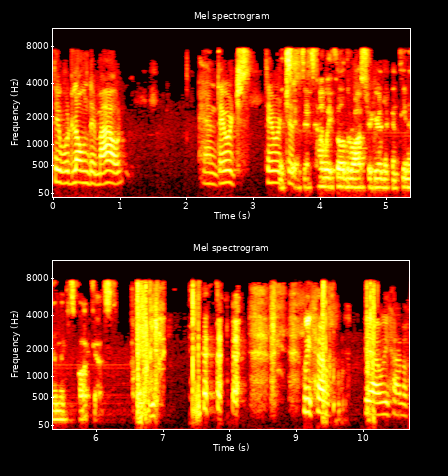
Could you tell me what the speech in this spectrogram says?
they would loan them out, and they were just they were It's, just it's how we fill the roster here at the Cantina MX podcast. we have yeah we have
